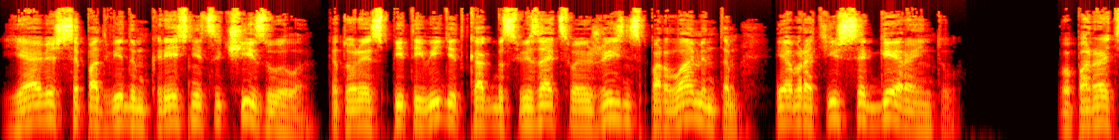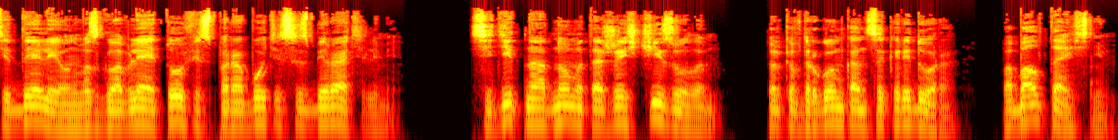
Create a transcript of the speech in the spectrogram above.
Явишься под видом крестницы Чизуэла, которая спит и видит, как бы связать свою жизнь с парламентом, и обратишься к Герайнту. В аппарате Дели он возглавляет офис по работе с избирателями. Сидит на одном этаже с Чизуэлом, только в другом конце коридора. Поболтай с ним.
